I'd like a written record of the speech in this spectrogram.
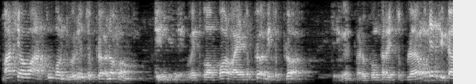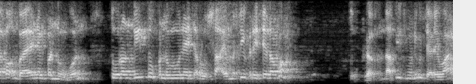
Masih waktu konduri ceblok nopo. Wet kelopor, wae ceblok, ceblok. Baru pun keris sebelah. Mungkin jika kok bayar yang penuh turun itu penuhnya rusak ya mesti berisi apa? Tapi cuma itu dari uang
